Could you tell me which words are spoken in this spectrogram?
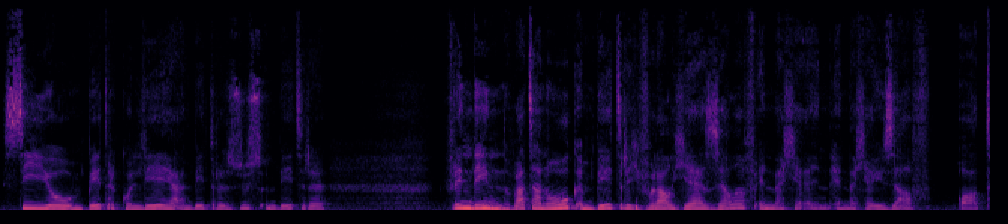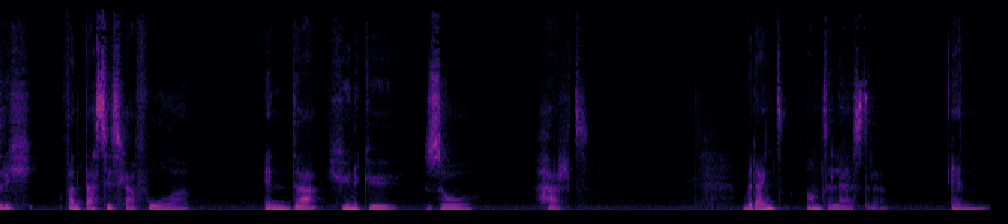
CEO, een betere collega, een betere zus, een betere vriendin, wat dan ook. Een betere, vooral jijzelf. En dat je, en, dat je jezelf oh, terug fantastisch gaat voelen. En dat gun ik u zo hard. Bedankt om te luisteren en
